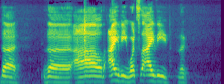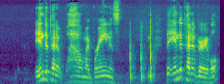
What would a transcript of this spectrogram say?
the the uh, the IV. What's the IV? The independent. Wow, my brain is the independent variable.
